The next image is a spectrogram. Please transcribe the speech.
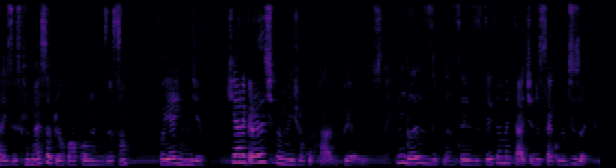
países que mais sofreu com a colonização foi a Índia, que era gradativamente ocupado pelos ingleses e franceses desde a metade do século XVIII.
